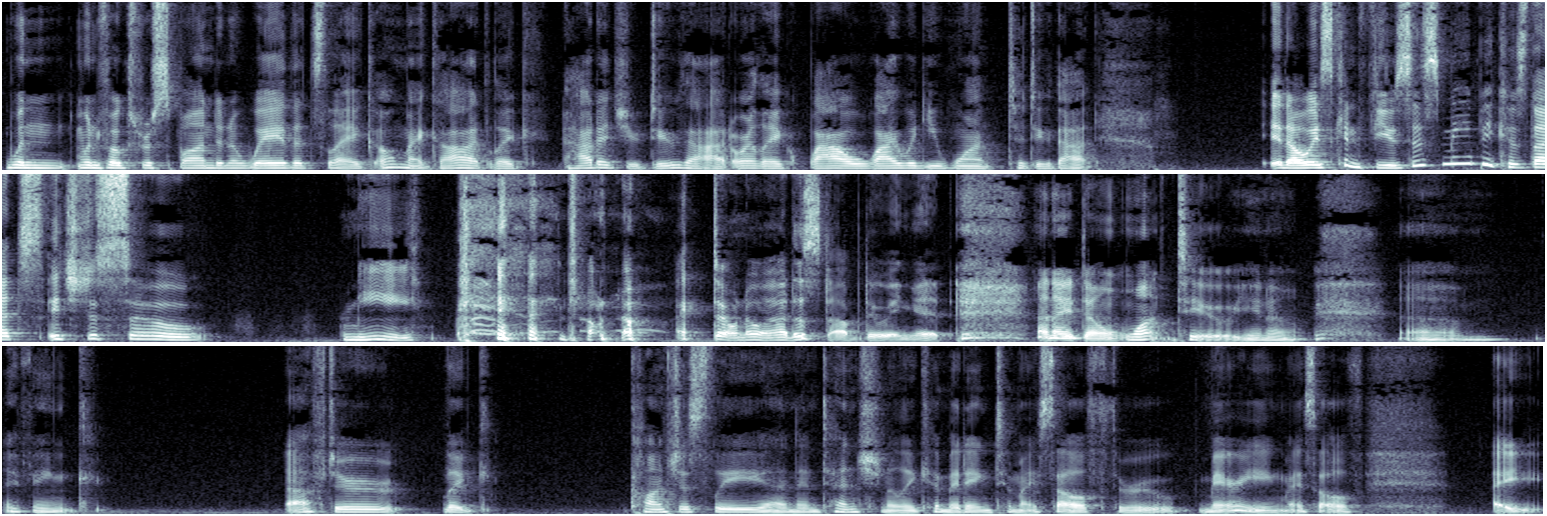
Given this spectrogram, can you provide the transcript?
When when folks respond in a way that's like, "Oh my god, like how did you do that?" or like, "Wow, why would you want to do that?" It always confuses me because that's it's just so me. I don't know. I don't know how to stop doing it. And I don't want to, you know. Um, I think after like consciously and intentionally committing to myself through marrying myself, I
